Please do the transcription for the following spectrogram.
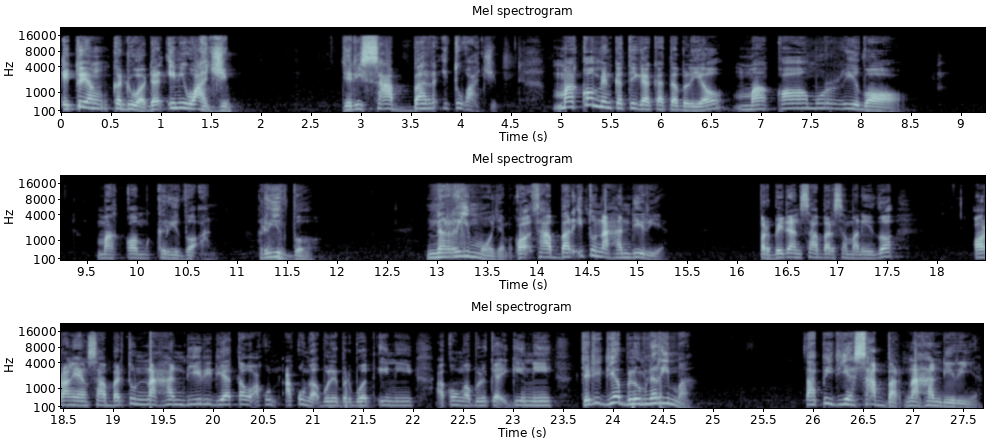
Itu yang kedua dan ini wajib. Jadi sabar itu wajib. Makom yang ketiga kata beliau, makomur ridho. Makom keridhaan. Ridho. Nerimo. Kalau sabar itu nahan diri ya. Perbedaan sabar sama ridho, orang yang sabar itu nahan diri dia tahu aku aku nggak boleh berbuat ini, aku nggak boleh kayak gini. Jadi dia belum nerima. Tapi dia sabar nahan dirinya.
